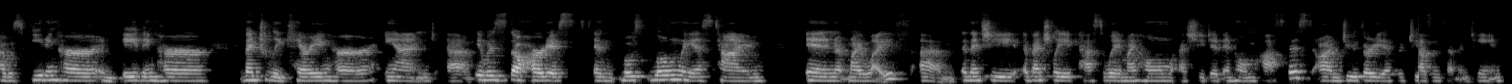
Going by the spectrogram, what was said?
I was feeding her and bathing her, eventually carrying her. And um, it was the hardest and most loneliest time in my life. Um, and then she eventually passed away in my home as she did in home hospice on June 30th of 2017.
